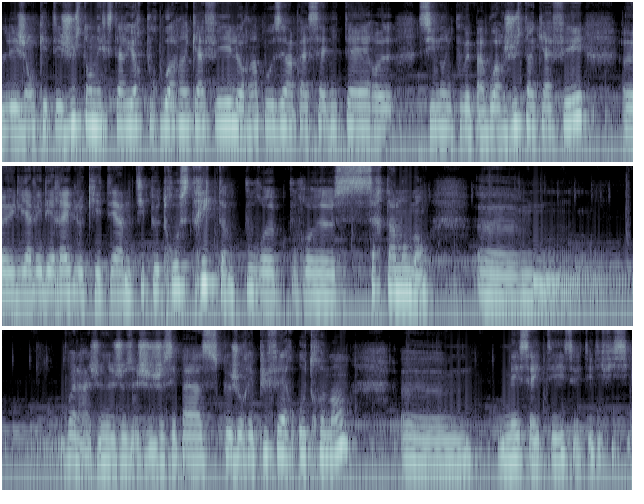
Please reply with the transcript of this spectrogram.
les gens qui étaient juste en extérieur pour boire un café, leur imposer un pass sanitaire, euh, sinon ils ne pouvaient pas boire juste un café. il y avait des règles qui étaient un petit peu trop strictes pour, certains moments. voilà, je ne sais pas ce que j'aurais pu faire autrement, mais ça a été difficile.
